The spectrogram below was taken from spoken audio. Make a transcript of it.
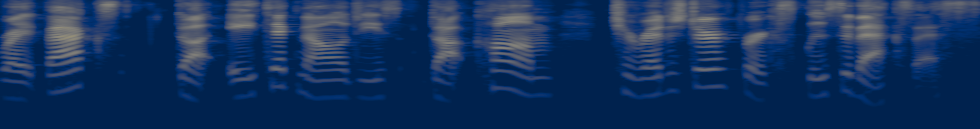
rightfax.atechnologies.com to register for exclusive access.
